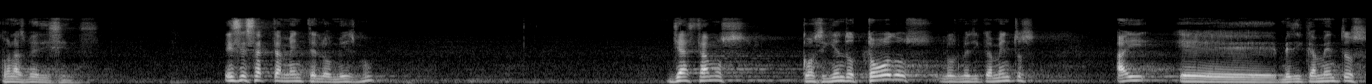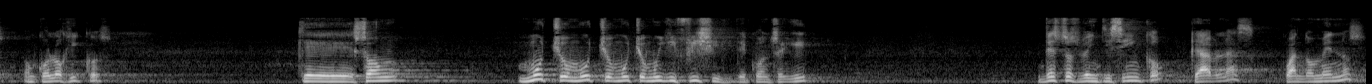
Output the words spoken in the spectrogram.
con las medicinas. Es exactamente lo mismo. Ya estamos consiguiendo todos los medicamentos. Hay eh, medicamentos oncológicos que son mucho, mucho, mucho, muy difícil de conseguir. De estos 25 que hablas, cuando menos,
